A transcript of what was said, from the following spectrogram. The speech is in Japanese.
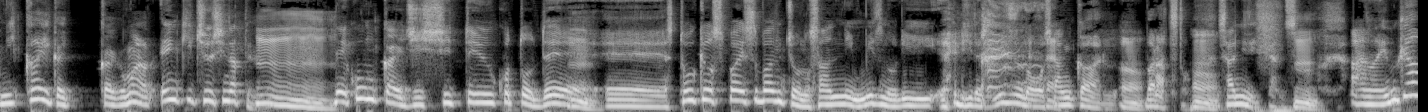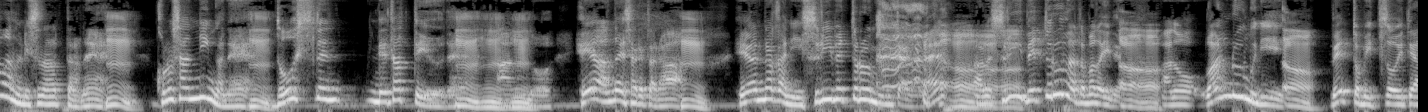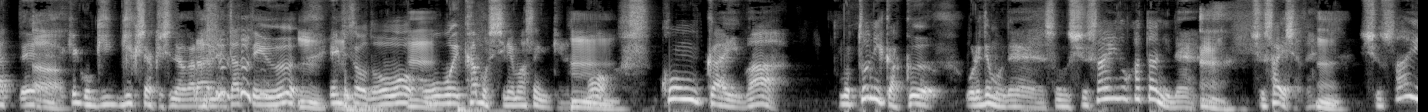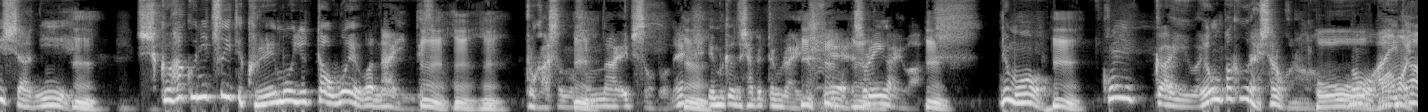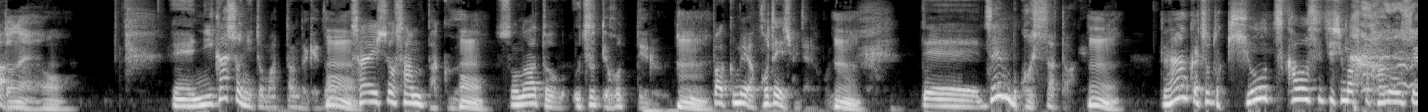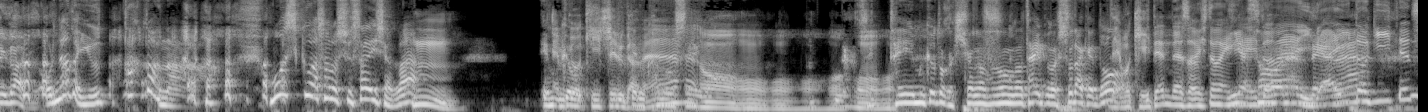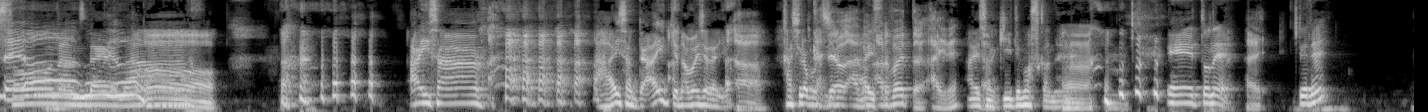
2回か1回か、まあ延期中止になってる、うん。で、今回実施っていうことで、うんえー東京スパイス番長の3人、水野リー、えリーダーで水野シャンカール、うんバラッツと、うん3人で行ったんですよ。うん。あの、MK アワーのリスナーだったらね、うん。この3人がね、うん同室で寝たっていうね、あの、部屋案内されたら、うん。部屋の中に3ベッドルームみたいなね、うんうんうんあの、3ベッドルームだったらまだいいんだよ。うんあの、ワンルームにうん。ベッド3つ置いてあってうん、結構ギギクシャクしながら寝たっていうんエピソードを覚えかもしれませんけれどうもん、今回は、もうとにかく、俺でもね、その主催の方にね、主催者ね、うん。主催者にうん。宿泊についてクレームを言った覚えはないんでうん。すよ。うん。うん。とか、その、うんそんなエピソードをね、うん M 響で喋ったぐらいでう、んそれ以外は。うん。でもう、ん。今回は4泊ぐらいしたのかな。のまあまあ言間ったね。えー、2箇所に泊まったんだけど、うん最初3泊、うん。その後移って掘ってる。うん1泊目はコテージみたいなとこね、うん。で、全部個室だったわけ。うん。でなんかちょっと気を使わせてしまった可能性がある。俺なんか言ったかな？もしくはその主催者がう、ん。M 響聞いてるかね。可能性が。おーおーおーおーなんかおーおー絶対 M 響とか聞かなさそうなタイプの人だけど、でも聞いてんだよ、そういう人が意外とね。意外と聞いてんだよ。そうなんだよな愛さん。あ愛さんって愛って名前じゃないよ。あ頭文字。頭、あ。アルファベット、愛ね。愛さん聞いてますかね、えーっとね、い。でね、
